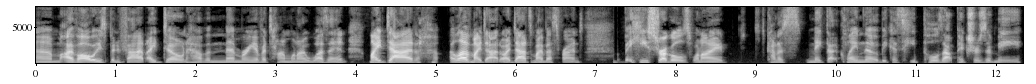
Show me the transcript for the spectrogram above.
Um, I've always been fat. I don't have a memory of a time when I wasn't. My dad, I love my dad. My dad's my best friend, but he struggles when I kind of make that claim though, because he pulls out pictures of me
